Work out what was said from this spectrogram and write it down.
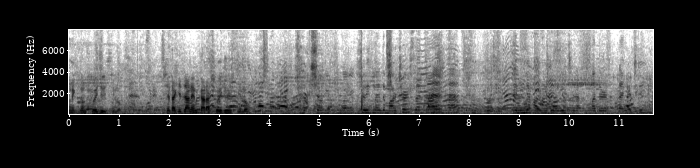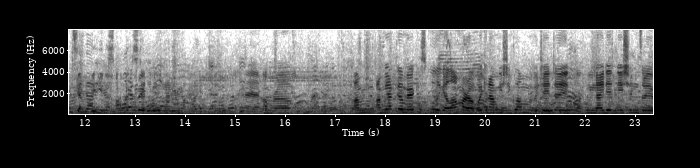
অনেকজন শহীদ হয়েছিল। সেটা কি জানেন কারা শহীদ হয়েছিল? শহীদ মানে the martyrs that died, huh? And you know how you do inter- mother language. You can say that in your school and study in mother language. হ্যাঁ আমরা আম- আমি একটা আমেরিকান স্কুলে গেলাম আর ওইখানে আমি শিখলাম ওই যে এটা ইউনাইটেড নেশনস এর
